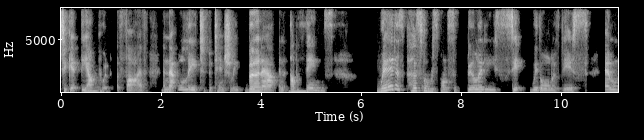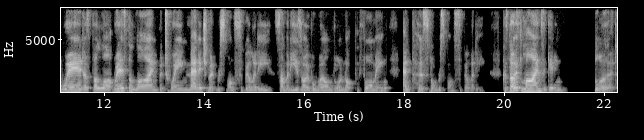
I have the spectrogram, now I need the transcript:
to get the mm. output of 5 and that will lead to potentially burnout and other mm. things where does personal responsibility sit with all of this? And where does the line, where's the line between management responsibility, somebody is overwhelmed or not performing, and personal responsibility? Because those lines are getting blurred.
